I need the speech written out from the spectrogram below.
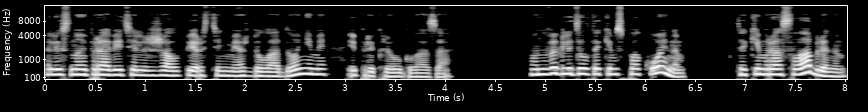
Лесной правитель сжал перстень между ладонями и прикрыл глаза. Он выглядел таким спокойным, таким расслабленным,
